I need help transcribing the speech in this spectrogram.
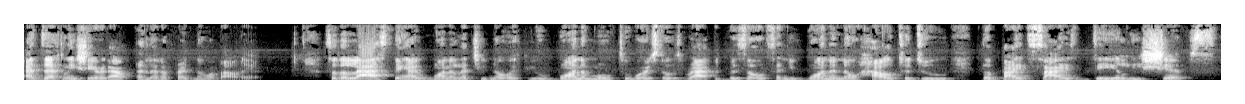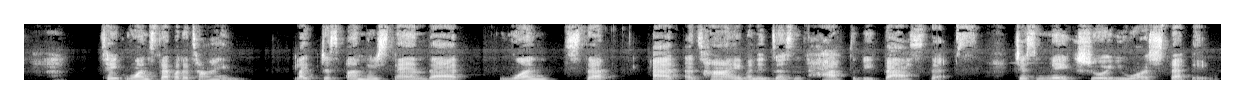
And definitely share it out and let a friend know about it. So the last thing I want to let you know, if you want to move towards those rapid results and you want to know how to do the bite-sized daily shifts, take one step at a time. Like just understand that one step at a time and it doesn't have to be fast steps. Just make sure you are stepping.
